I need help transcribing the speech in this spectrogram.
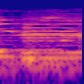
to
